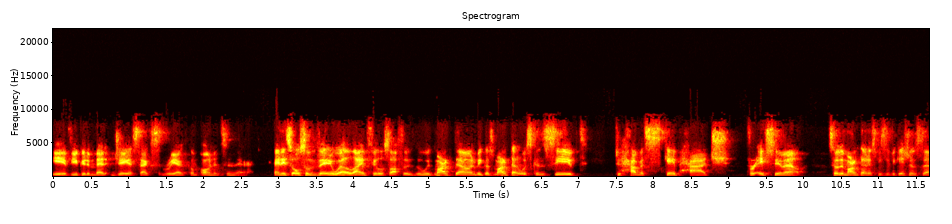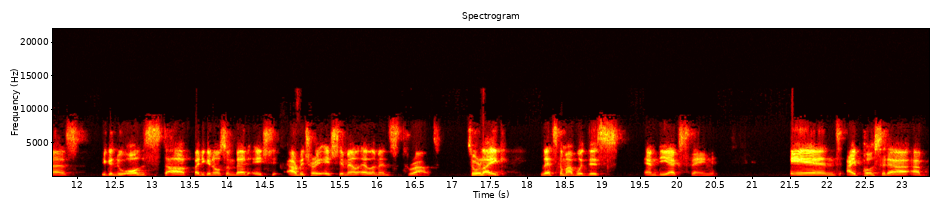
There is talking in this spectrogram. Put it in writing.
if you could embed JSX React components in there? And it's also very well aligned philosophically with Markdown because Markdown was conceived to have a escape hatch for HTML. So the Markdown specification says you can do all this stuff, but you can also embed H- arbitrary HTML elements throughout. So we're like, let's come up with this MDX thing. And I posted a,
